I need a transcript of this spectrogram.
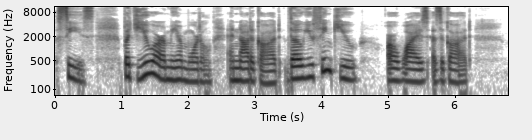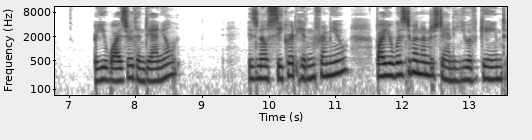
seas. But you are a mere mortal and not a God, though you think you are wise as a God. Are you wiser than Daniel? Is no secret hidden from you? By your wisdom and understanding, you have gained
